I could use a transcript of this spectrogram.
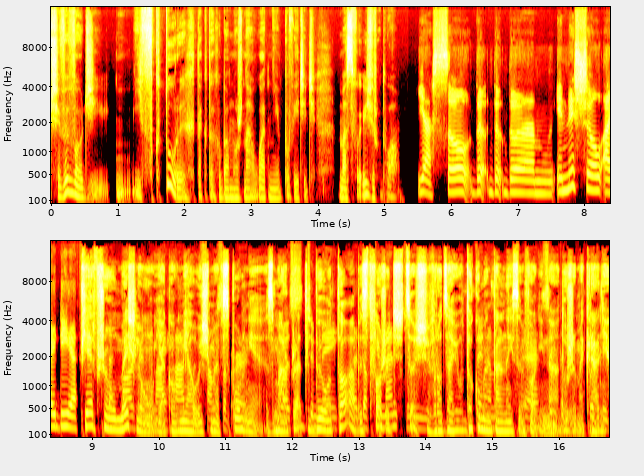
się wywodzi i w których, tak to chyba można ładnie powiedzieć, ma swoje źródło. Pierwszą myślą, jaką miałyśmy wspólnie z Margaret, było to, aby stworzyć coś w rodzaju dokumentalnej symfonii na dużym ekranie.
